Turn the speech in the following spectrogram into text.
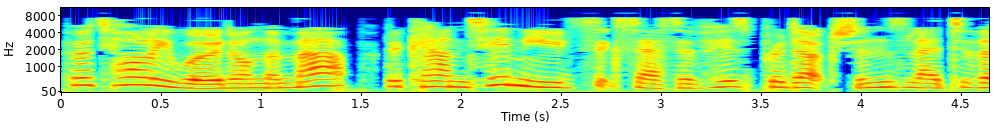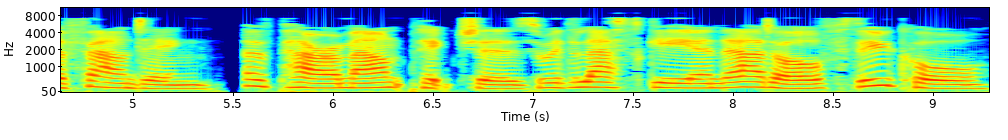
put Hollywood on the map. The continued success of his productions led to the founding of Paramount Pictures with Lasky and Adolph Zukor.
